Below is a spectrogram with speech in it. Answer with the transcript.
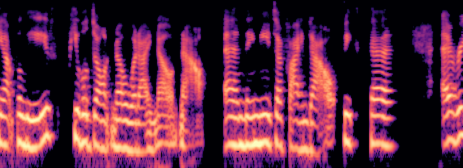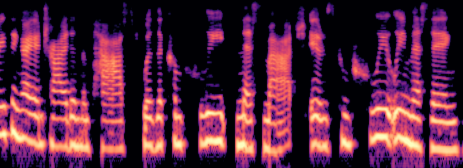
can't believe people don't know what I know now. And they need to find out because Everything I had tried in the past was a complete mismatch. It was completely missing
